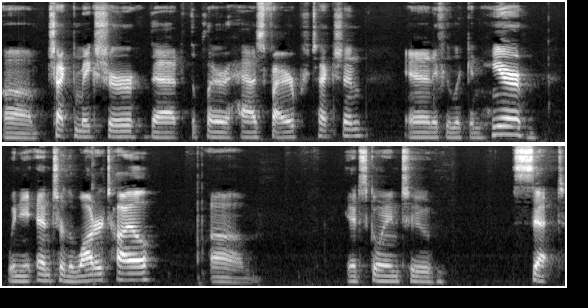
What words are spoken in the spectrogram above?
um, check to make sure that the player has fire protection. And if you look in here, when you enter the water tile, um, it's going to set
